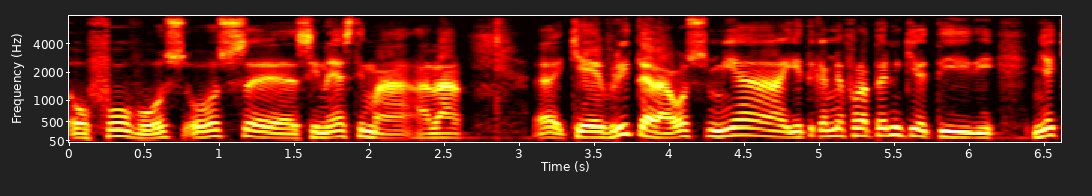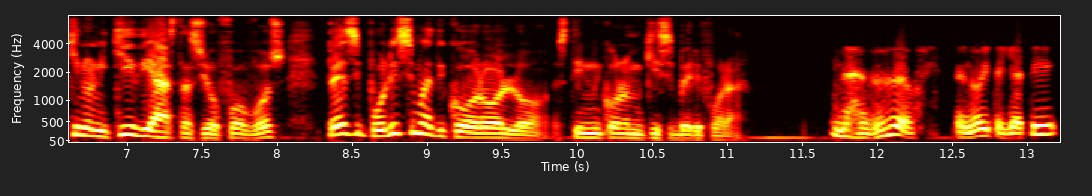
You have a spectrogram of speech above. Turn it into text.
ο φόβος ως ε, συνέστημα αλλά ε, και ευρύτερα ως μια, γιατί καμιά φορά παίρνει και τη, μια κοινωνική διάσταση ο φόβος παίζει πολύ σημαντικό ρόλο στην οικονομική συμπεριφορά. Ναι βεβαίως. εννοείται γιατί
